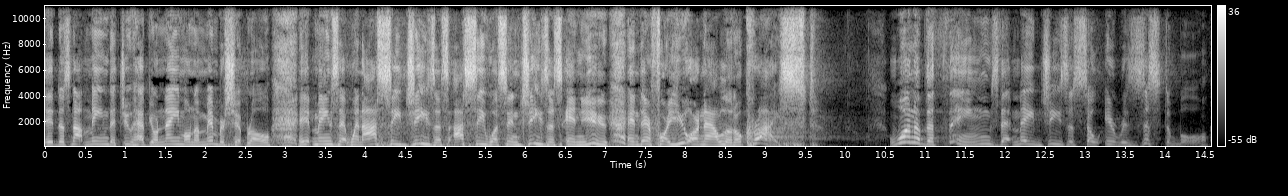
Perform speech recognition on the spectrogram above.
it does not mean that you have your name on a membership roll. It means that when I see Jesus, I see what's in Jesus in you, and therefore you are now little Christ. One of the things that made Jesus so irresistible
